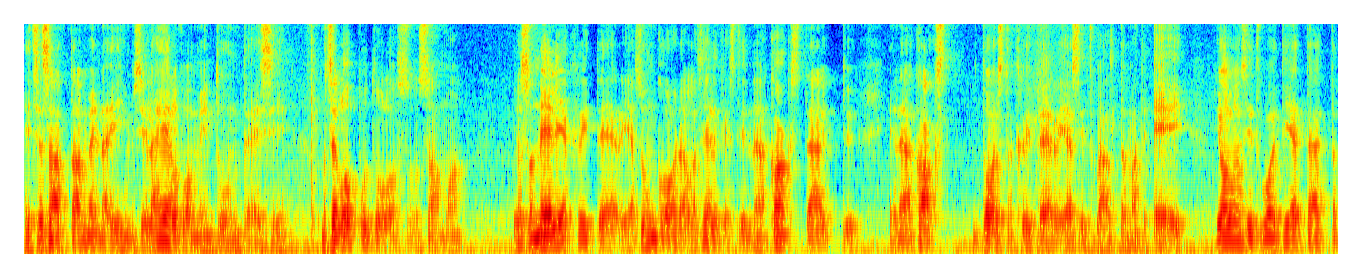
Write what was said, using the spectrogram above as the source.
että se saattaa mennä ihmisillä helpommin tunteisiin. Mutta se lopputulos on sama. Jos on neljä kriteeriä, sun kohdalla selkeästi nämä kaksi täyttyy ja nämä kaksi toista kriteeriä sitten välttämättä ei. Jolloin sitten voi tietää, että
